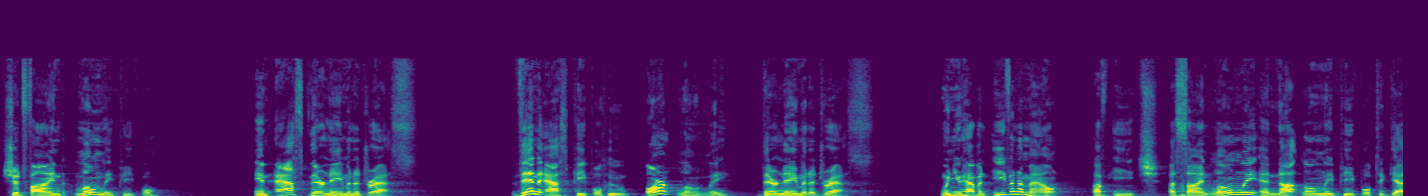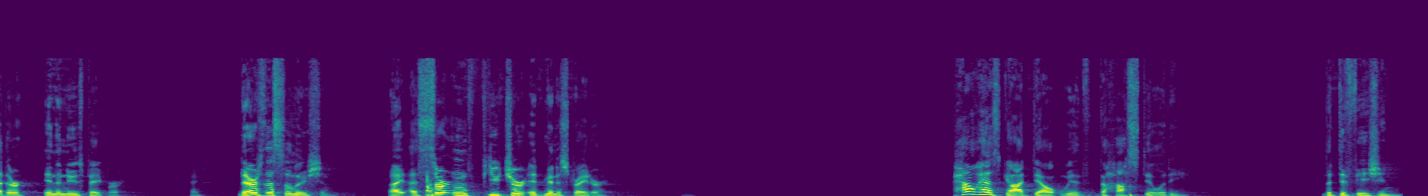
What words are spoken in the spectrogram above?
should find lonely people and ask their name and address. Then ask people who aren't lonely their name and address. When you have an even amount of each, assign lonely and not lonely people together in the newspaper. Okay? There's the solution, right? A certain future administrator How has God dealt with the hostility, the division,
